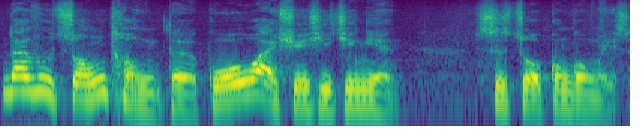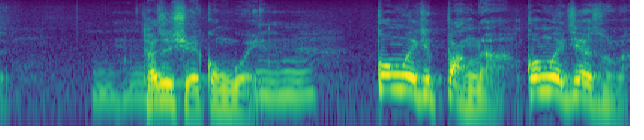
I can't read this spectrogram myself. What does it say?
赖副总统的国外学习经验是做公共卫生，嗯他是学公卫，嗯公卫就棒了，公卫叫什么？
